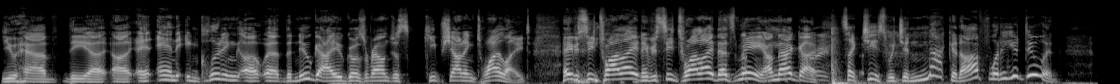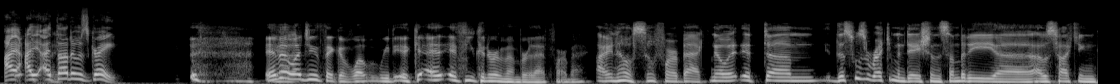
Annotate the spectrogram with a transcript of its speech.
you have the, uh, uh, and, and including uh, uh, the new guy who goes around just keep shouting Twilight. Hey, have you seen Twilight? Have you seen Twilight? That's me. I'm that guy. It's like, geez, would you knock it off? What are you doing? I, I, I thought it was great. Emmett, what do you think of what we did? If you can remember that far back. I know so far back. No, it, it um this was a recommendation. Somebody uh, I was talking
